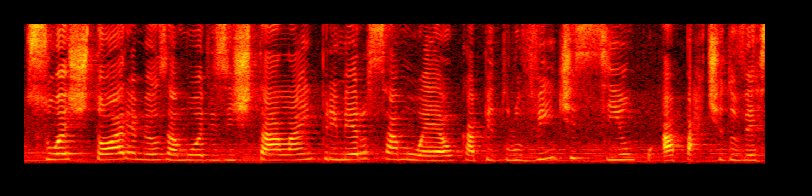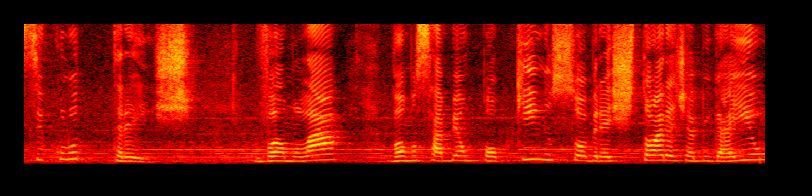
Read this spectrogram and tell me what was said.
Sua história, meus amores, está lá em 1 Samuel, capítulo 25, a partir do versículo 3. Vamos lá? Vamos saber um pouquinho sobre a história de Abigail?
